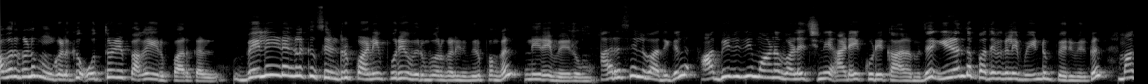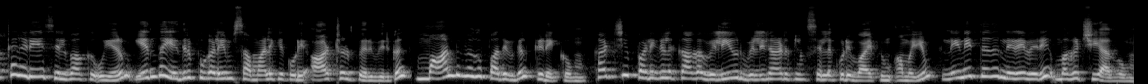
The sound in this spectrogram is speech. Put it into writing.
அவர்களும் உங்களுக்கு ஒத்துழைப்பாக இருப்பார்கள். வெளியிடங்களுக்கு சென்று பணிபுரிய விரும்புவர்களின் விருப்பங்கள் நிறைவு நிறைவேறும் அரசியல்வாதிகள் அபிவிருத்திமான வளர்ச்சியை அடையக்கூடிய காலம் இது. இழந்த பதவிகளை மீண்டும் பெறுவீர்கள். மக்களிடையே செல்வாக்கு உயரும். எந்த எதிர்ப்புகளையும் சமாளிக்கக்கூடிய ஆற்றல் பெறுவீர்கள். மாண்புமிகு பதவிகள் கிடைக்கும். கட்சி பணிகளுக்காக வெளியூர் வெளிநாடுகளுக்கு செல்லக்கூடிய வாய்ப்பும் அமையும். நினைத்தது நிறைவேறி மகிழ்ச்சியாகும்.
